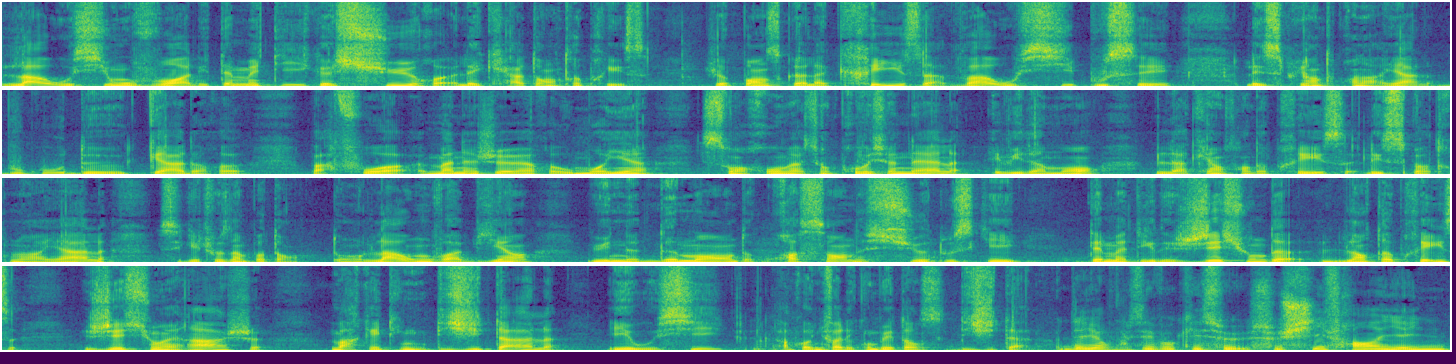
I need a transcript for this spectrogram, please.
Là aussi, on voit les thématiques sur les créateurs d'entreprise. Je pense que la crise va aussi pousser l'esprit entrepreneurial. Beaucoup de cadres, parfois managers ou moyens, sont en reconversion professionnelle. Évidemment, la création d'entreprise, l'esprit entrepreneurial, c'est quelque chose d'important. Donc là, on voit bien une demande croissante sur tout ce qui est thématique de gestion de l'entreprise, gestion RH, marketing digital et aussi, encore une fois, des compétences digitales. D'ailleurs, vous évoquez ce, chiffre, hein. il y a une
